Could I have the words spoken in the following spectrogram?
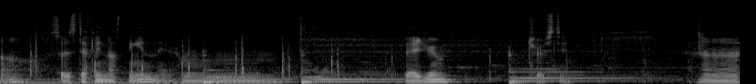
Oh, so there's definitely nothing in there. Hmm. Bedroom. Interesting. Uh,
